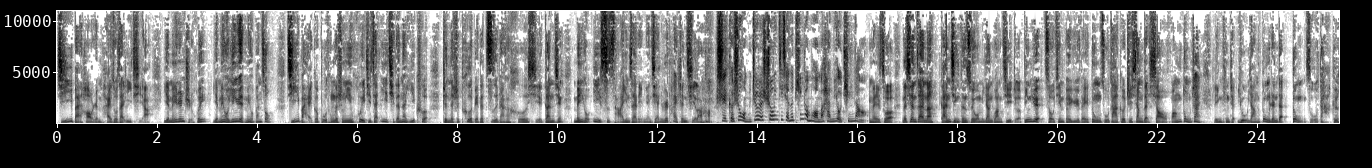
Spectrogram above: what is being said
几百号人排坐在一起啊，也没人指挥，也没有音乐，没有伴奏，几百个不同的声音汇集在一起的那一刻，真的是特别的自然、和谐、干净，没有一丝杂音在里面，简直是太神奇了哈！是，可是我们就是收音机前的听众朋友们还没有听到。没错，那现在呢，赶紧跟随我们央广记者冰月走进被誉为侗族大歌之乡的小黄侗寨，聆听着悠扬动人的侗族大歌。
